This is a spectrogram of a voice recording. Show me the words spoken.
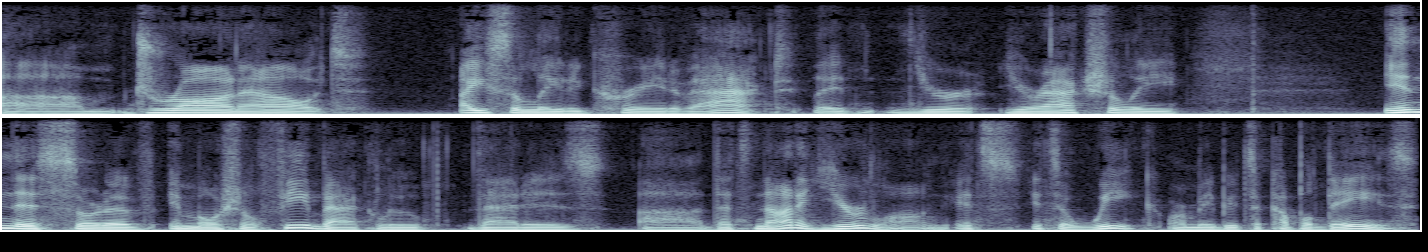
um, drawn out isolated creative act. It, you're you're actually in this sort of emotional feedback loop that is uh, that's not a year long. It's it's a week or maybe it's a couple days.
